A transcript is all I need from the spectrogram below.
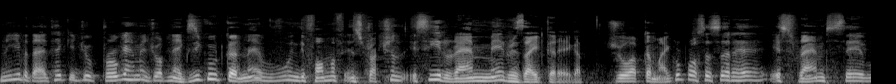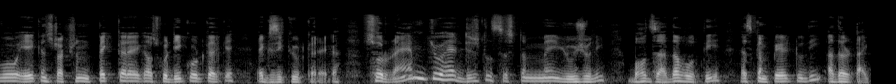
میں یہ بتایا تھا کہ جو پروگرام ہے جو آپ نے ایگزیکیوٹ کرنا ہے وہ in the form of instruction اسی ریم میں ریزائڈ کرے گا۔ جو آپ کا مائکرو پروسیسر ہے اس ریم سے وہ ایک انسٹرکشن پک کرے گا اس کو ڈیکوڈ کر کے ایگزیکیوٹ کرے گا۔ سو so, ریم جو ہے ڈیجیٹل سسٹم میں یوزلی بہت زیادہ ہوتی ہے as compare to the other type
